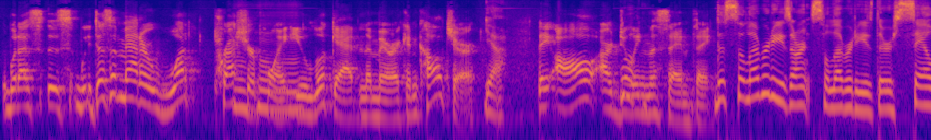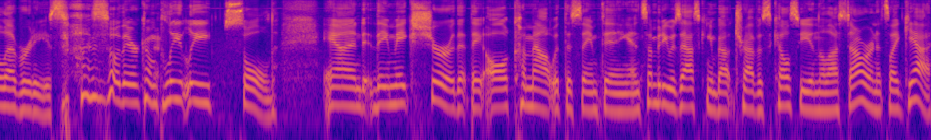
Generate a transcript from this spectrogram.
what I, s- is, it doesn't matter what pressure mm-hmm. point you look at in American culture. Yeah. They all are doing the same thing. The celebrities aren't celebrities, they're celebrities. so they're completely sold. And they make sure that they all come out with the same thing. And somebody was asking about Travis Kelce in the last hour, and it's like, yeah.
